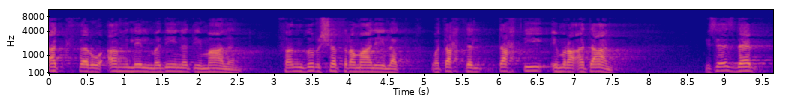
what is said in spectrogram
أكثر أهل المدينة مالا فانظر شطر مالي لك وتحت تحتي امرأتان He says that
